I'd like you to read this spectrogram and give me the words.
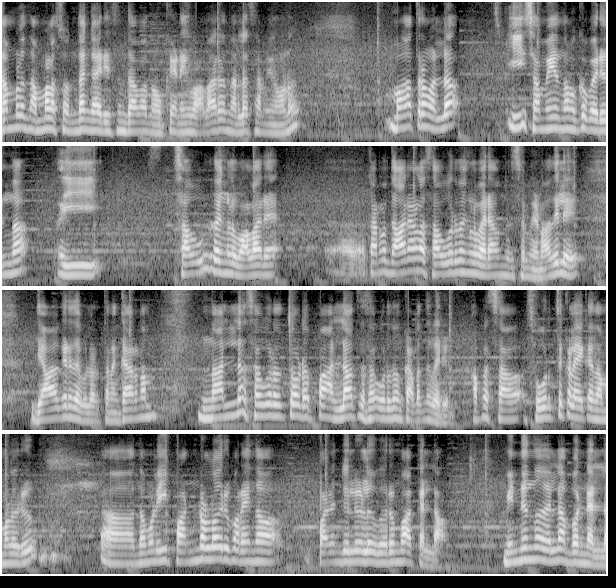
നമ്മൾ നമ്മളെ സ്വന്തം കാര്യചിന്താവാൻ നോക്കുകയാണെങ്കിൽ വളരെ നല്ല സമയമാണ്. മാത്രമല്ല ഈ സമയം നമുക്ക് വരുന്ന ഈ സൗഹൃദങ്ങൾ വളരെ കാരണം ധാരാളം സൗഹൃദങ്ങൾ വരാവുന്നൊരു സമയമാണ്. അതിൽ ജാഗ്രത പുലർത്തണം. കാരണം നല്ല സൗഹൃദത്തോടൊപ്പം അല്ലാത്ത സൗഹൃദം കടന്നു വരും. അപ്പോൾ സുഹൃത്തുക്കളെയൊക്കെ നമ്മളൊരു നമ്മൾ ഈ പണ്ടുള്ളവർ പറയുന്ന പഴഞ്ചൊല്ലുകൾ വെറും വാക്കല്ല. മിന്നുന്നതെല്ലാം പൊന്നല്ല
